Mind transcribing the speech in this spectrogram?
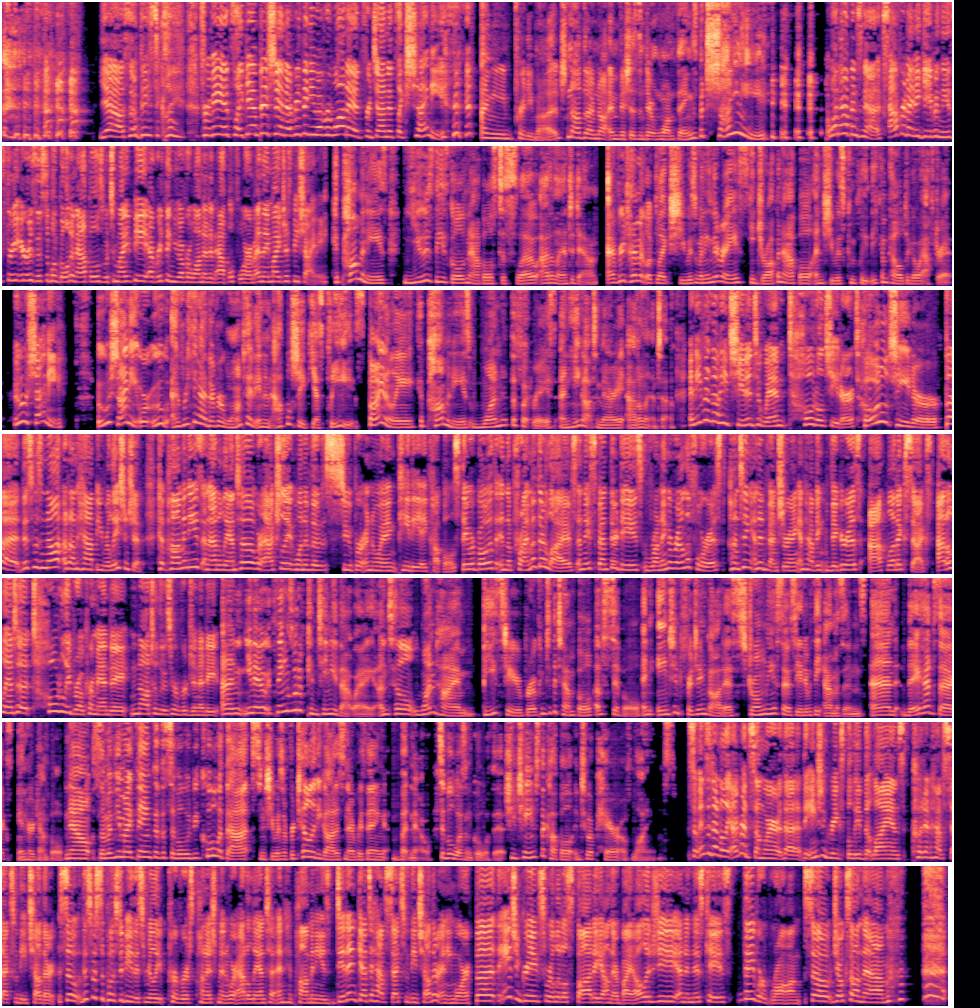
Yeah, so basically, for me, it's like ambition, everything you ever wanted. For Jen, it's like shiny. I mean, pretty much. Not that I'm not ambitious and don't want things, but shiny. what happens next? Aphrodite gave him these three irresistible golden apples, which might be everything you ever wanted in apple form, and they might just be shiny. Hippomenes used these golden apples to slow Atalanta down. Every time it looked like she was winning the race, he'd drop an apple and she was completely compelled to go after it. Ooh, shiny. Ooh, shiny, or ooh, everything I've ever wanted in an apple shape. Yes, please. Finally, Hippomenes won the foot race and he got to marry Atalanta. And even though he cheated to win, total cheater. Total cheater. But this was not an unhappy relationship. Hippomenes and Atalanta were actually one of those super annoying PDA couples. They were both in the prime of their lives and they spent their days running around the forest, hunting and adventuring and having vigorous athletic sex. Atalanta totally broke her mandate not to lose her virginity virginity. And, you know, things would have continued that way until one time these two broke into the temple of Cybele, an ancient Phrygian goddess strongly associated with the Amazons, and they had sex in her temple. Now, some of you might think that the Cybele would be cool with that since she was a fertility goddess and everything, but no, Cybele wasn't cool with it. She changed the couple into a pair of lions. So incidentally, I read somewhere that the ancient Greeks believed that lions couldn't have sex with each other. So this was supposed to be this really perverse punishment where Atalanta and Hippomenes didn't get to have sex with each other anymore. But the ancient Greeks were a little spotty on their biology, and in this case, they were wrong. So joke's on them. and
